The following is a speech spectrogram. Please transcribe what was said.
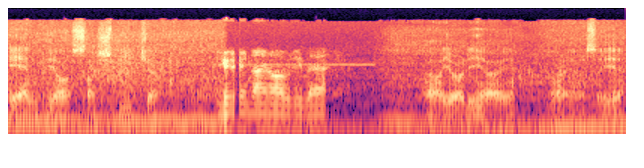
ANPR slash speed check. Unit 9 already there. Oh, you're already here, are you? Oh, yeah, I see, yeah.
